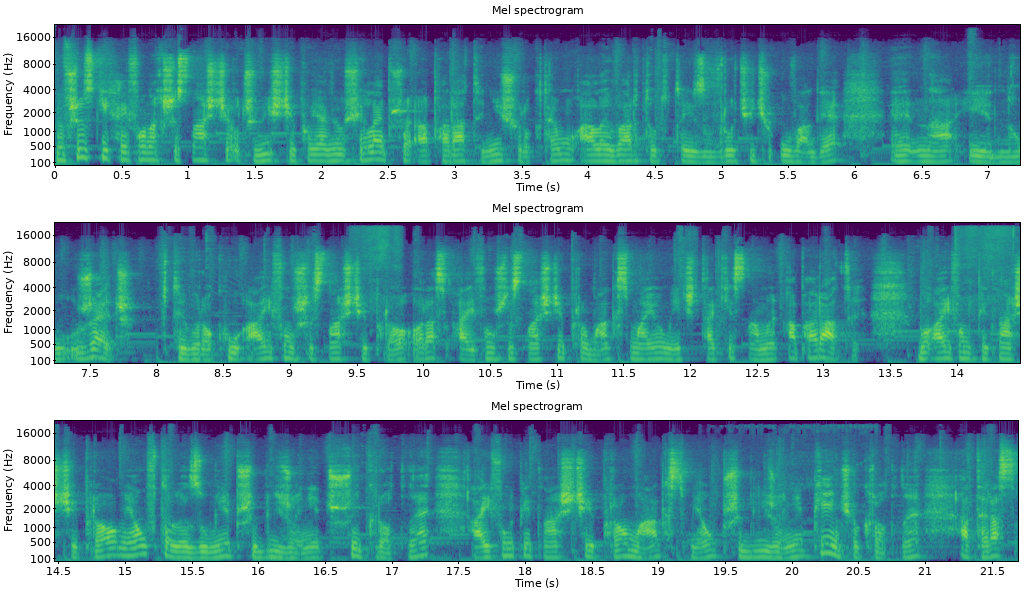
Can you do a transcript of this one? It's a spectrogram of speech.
We wszystkich iPhone'ach 16 oczywiście pojawią się lepsze aparaty niż rok temu, ale warto tutaj zwrócić uwagę e, na jedną rzecz. Tym roku iPhone 16 Pro oraz iPhone 16 Pro Max mają mieć takie same aparaty, bo iPhone 15 Pro miał w telezoomie przybliżenie trzykrotne, iPhone 15 Pro Max miał przybliżenie pięciokrotne, a teraz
